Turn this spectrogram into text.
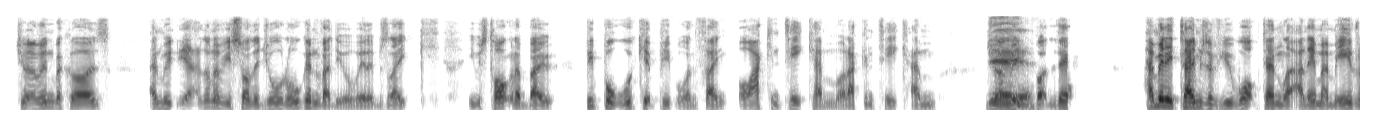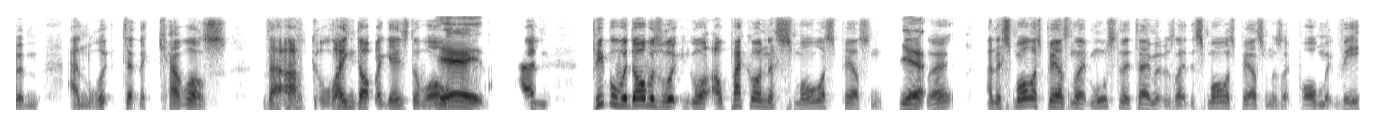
Do you know what I mean? Because, and we, yeah, I don't know if you saw the Joe Rogan video where it was like he was talking about people look at people and think, "Oh, I can take him," or "I can take him." Do you know Yeah, what I mean? yeah. But then, how many times have you walked in like an MMA room and looked at the killers that are lined up against the wall? Yeah, And people would always look and go, I'll pick on the smallest person, yeah, right? And the smallest person, like most of the time, it was like the smallest person was like Paul McVeigh,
